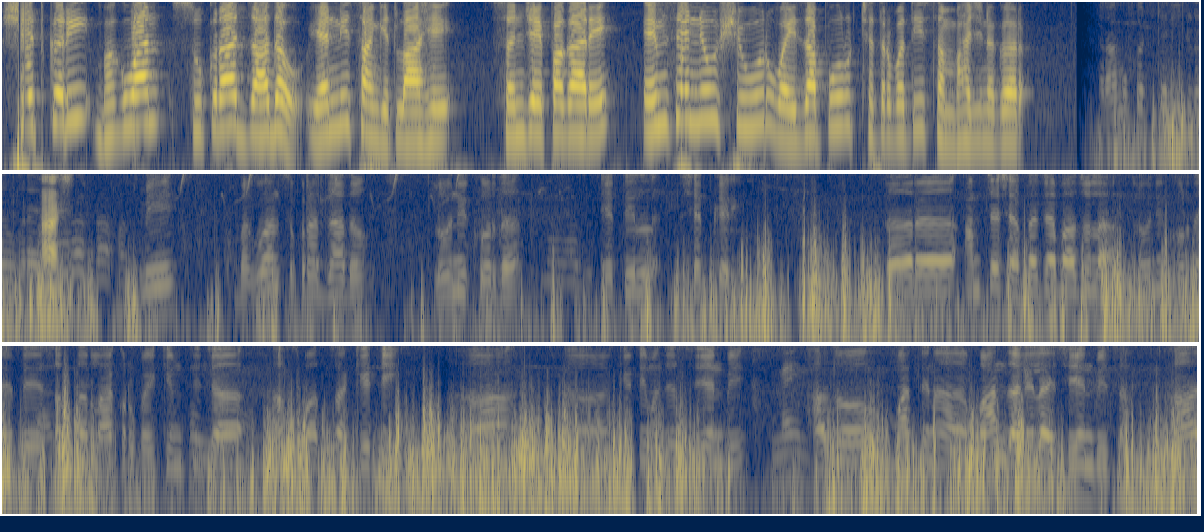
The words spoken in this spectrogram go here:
शेतकरी भगवान सुकराज जाधव यांनी सांगितलं आहे. संजय पगारे एमसे न्यूज शिवूर वैजापूर छत्रपती संभाजीनगर. हां. मी भगवान सुखराज जाधव लोणी खुर्द येथील शेतकरी. तर आमच्या शेताच्या बाजूला लोणी खुर्द येथे सत्तर लाख रुपये किमतीच्या आसपासचा केटी हा केटी म्हणजे सी एन बी हा जो मातीनं बांध झालेला आहे सी एन बीचा हा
